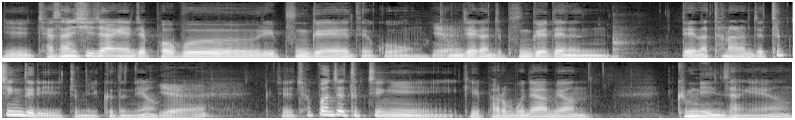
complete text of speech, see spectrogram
이 자산 시장에 이제 버블이 붕괴되고 예. 경제가 이제 붕괴되는 때 나타나는 이제 특징들이 좀 있거든요. 예. 이제 첫 번째 특징이 바로 뭐냐면 금리 인상이에요.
